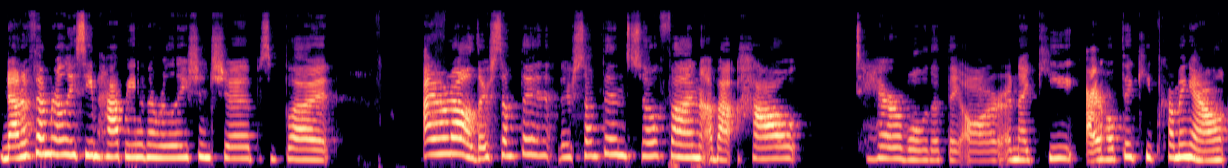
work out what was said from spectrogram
none of them really seem happy in their relationships but I don't know. There's something there's something so fun about how terrible that they are, and I keep I hope they keep coming out.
